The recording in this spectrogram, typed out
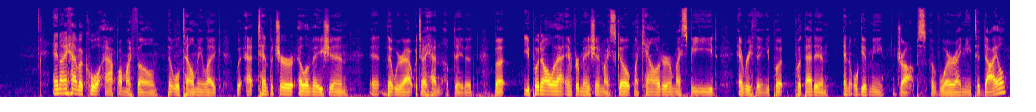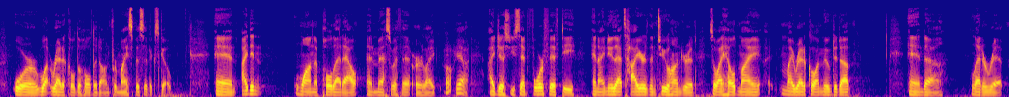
and I have a cool app on my phone that will tell me like at temperature, elevation uh, that we were at, which I hadn't updated, but you put all of that information, my scope, my caliber, my speed, everything. You put put that in, and it will give me drops of where I need to dial or what reticle to hold it on for my specific scope. And I didn't want to pull that out and mess with it or like, oh yeah. I just you said 450 and I knew that's higher than 200, so I held my my reticle, I moved it up and uh let her rip.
